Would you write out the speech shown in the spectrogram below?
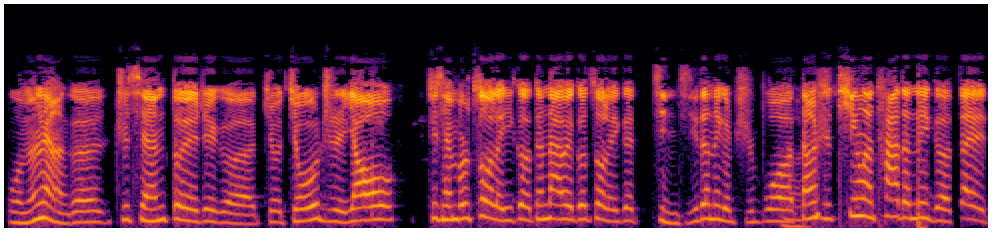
我们两个之前对这个九九指妖，之前不是做了一个跟大卫哥做了一个紧急的那个直播，当时听了他的那个在。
